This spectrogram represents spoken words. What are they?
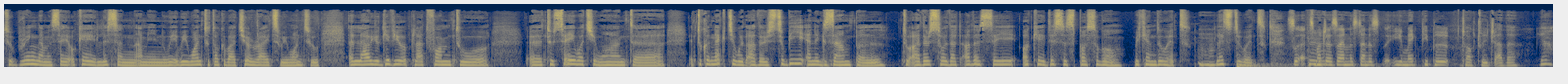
to bring them and say, okay, listen, I mean, we, we want to talk about your rights. We want to allow you, give you a platform to, uh, to say what you want, uh, to connect you with others, to be an example to others so that others say, okay, this is possible. We can do it. Mm-hmm. Let's do it. So as mm. much as I understand is you make people talk to each other. Yeah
